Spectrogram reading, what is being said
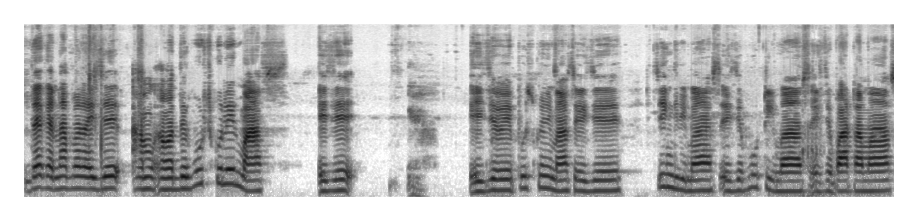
দেখেন আপনারা এই যে আম- আমাদের পুষ্কুনির মাছ এই যে এই যে পুষ্কুনি মাছ এই যে চিংড়ি মাছ এই যে পুটি মাছ এই যে বাটা মাছ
